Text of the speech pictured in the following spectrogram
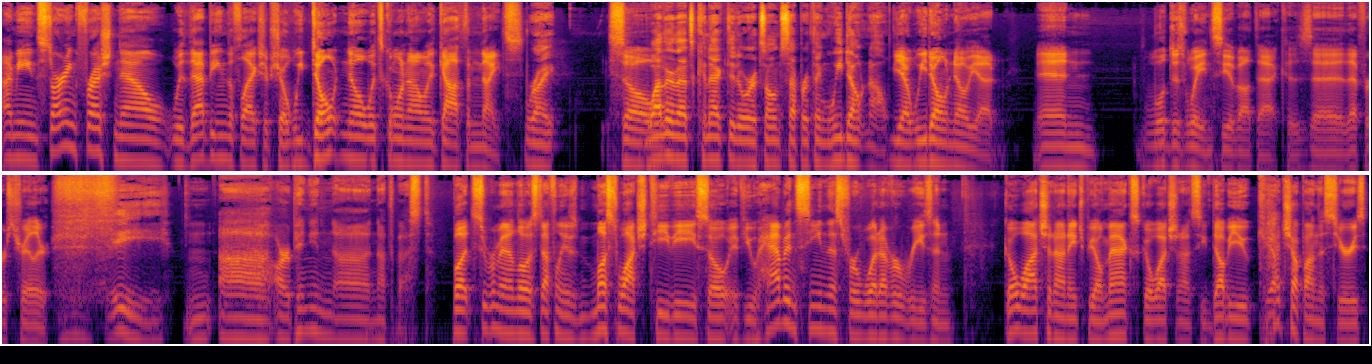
I mean, starting fresh now with that being the flagship show, we don't know what's going on with Gotham Knights. right So whether that's connected or its own separate thing we don't know yeah, we don't know yet, and we'll just wait and see about that because uh, that first trailer, Hey. uh, our opinion, uh, not the best. But Superman and Lois definitely is must-watch TV. So if you haven't seen this for whatever reason, go watch it on HBO Max. Go watch it on CW. Catch up on the series.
